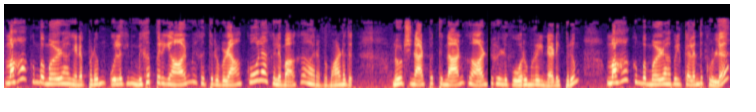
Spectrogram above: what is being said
மகா கும்பமேளா எனப்படும் உலகின் மிகப்பெரிய ஆன்மீக திருவிழா கோலாகலமாக ஆரம்பமானது. நூற்றி நாற்பத்தி நான்கு ஆண்டுகளுக்கு ஒருமுறை நடைபெறும் மகா கும்ப மேளாவில் கலந்து கொள்ள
